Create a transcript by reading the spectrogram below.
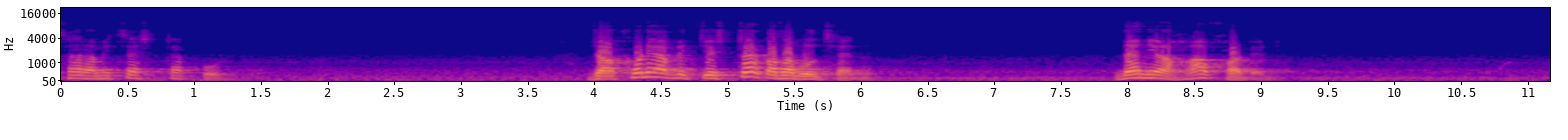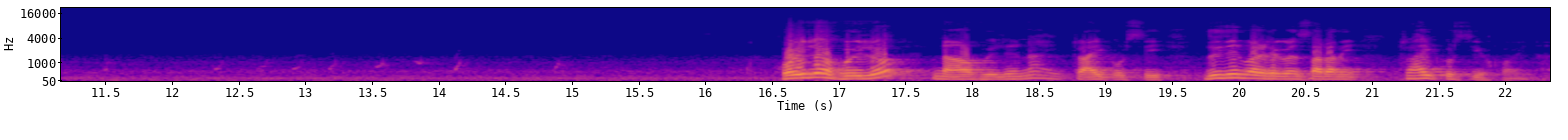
স্যার, আমি চেষ্টা করব। যখনই আপনি চেষ্টার কথা বলছেন দেন ইউর হাফ হার্টেড হইলে হইল, না হইলে নাই। ট্রাই করছি। দুই দিন পরে স্যার, আমি ট্রাই করছি হয় নাই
